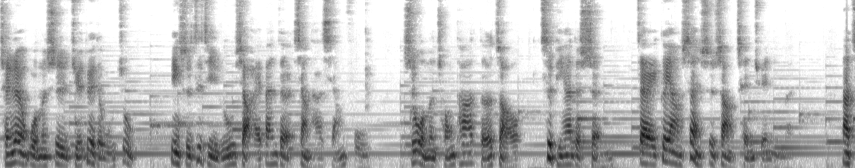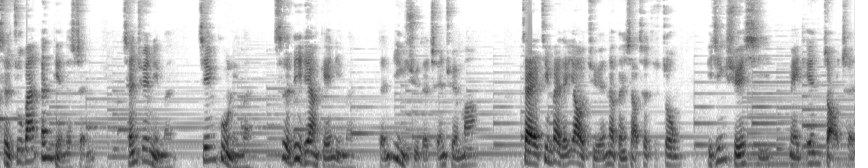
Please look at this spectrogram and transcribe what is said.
承认我们是绝对的无助，并使自己如小孩般的向他降服，使我们从他得着赐平安的神，在各样善事上成全你们。那赐诸般恩典的神，成全你们，坚固你们，赐力量给你们，等应许的成全吗？在敬拜的要诀那本小册子中，已经学习每天早晨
